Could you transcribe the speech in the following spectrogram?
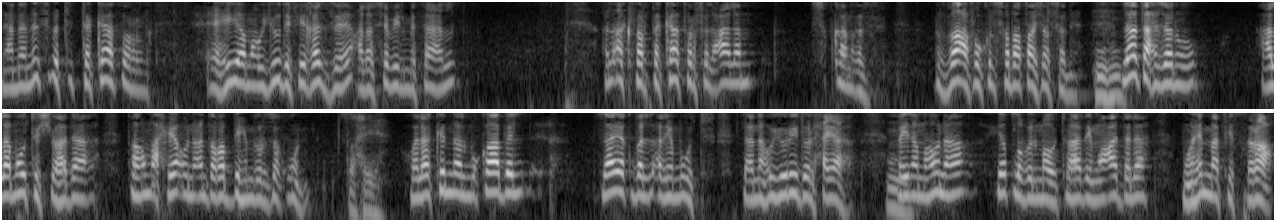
لأن نسبة التكاثر هي موجودة في غزة على سبيل المثال. الأكثر تكاثر في العالم سكان غزة. بتضاعفوا كل 17 سنة. لا تحزنوا على موت الشهداء فهم أحياء عند ربهم يرزقون. صحيح. ولكن المقابل لا يقبل أن يموت لأنه يريد الحياة. بينما هنا يطلب الموت وهذه معادلة مهمة في الصراع.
